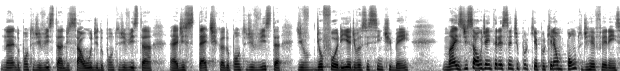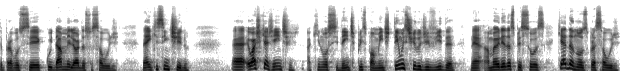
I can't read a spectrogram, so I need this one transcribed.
né? Do ponto de vista de saúde, do ponto de vista é, de estética, do ponto de vista de, de euforia, de você se sentir bem. Mas de saúde é interessante por quê? Porque ele é um ponto de referência para você cuidar melhor da sua saúde. Né? Em que sentido? É, eu acho que a gente, aqui no Ocidente principalmente, tem um estilo de vida, né? a maioria das pessoas, que é danoso para a saúde.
